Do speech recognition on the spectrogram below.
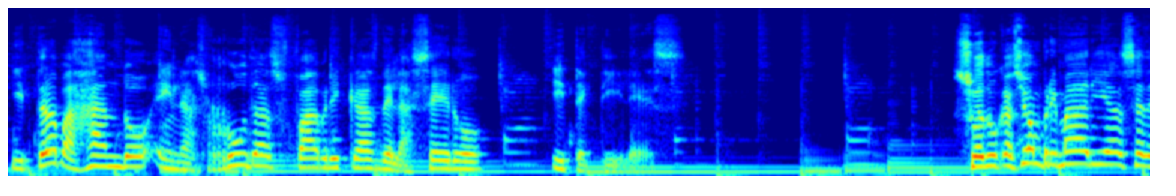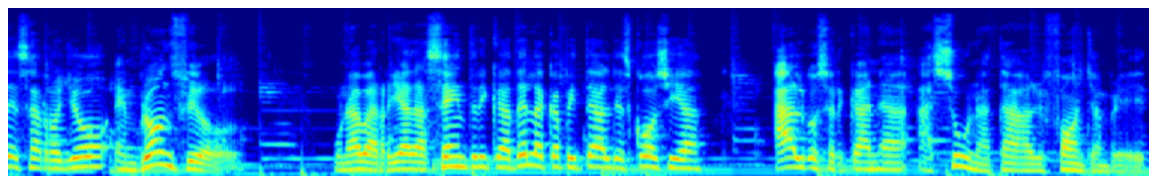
y trabajando en las rudas fábricas del acero y textiles. Su educación primaria se desarrolló en Bronzefield, una barriada céntrica de la capital de Escocia, algo cercana a su natal Fontainebleau.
